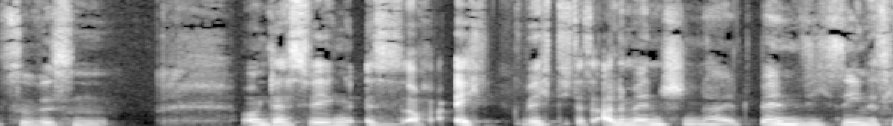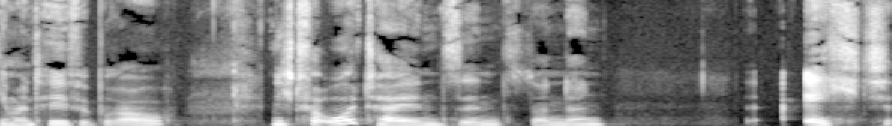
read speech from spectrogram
zu wissen. Und deswegen ist es auch echt wichtig, dass alle Menschen halt, wenn sie sehen, dass jemand Hilfe braucht, nicht verurteilend sind, sondern echt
